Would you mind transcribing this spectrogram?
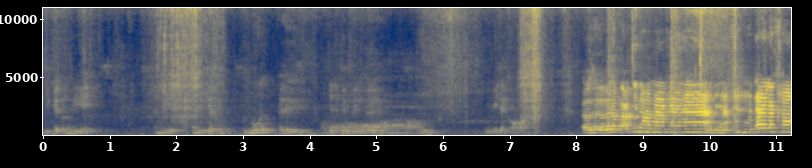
นี่เกี่ยวตรงนี้ อันนี้อันนี้เกี่ยวตรงตรงนู้นเออจะได้ตึงๆเออมีแต่ขอเออเฮอเราก็เอาที่นอนมาค่ะ เนี่ยได้แล้วค่ะ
